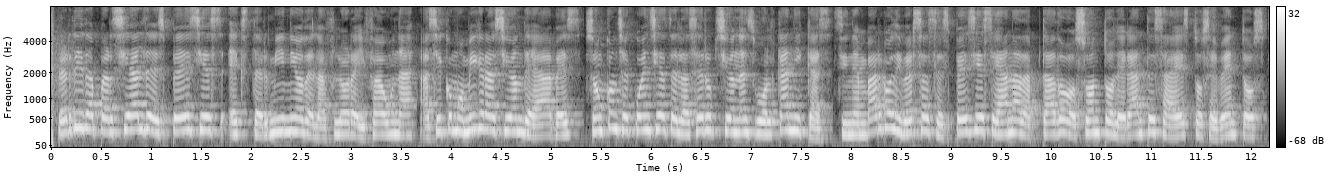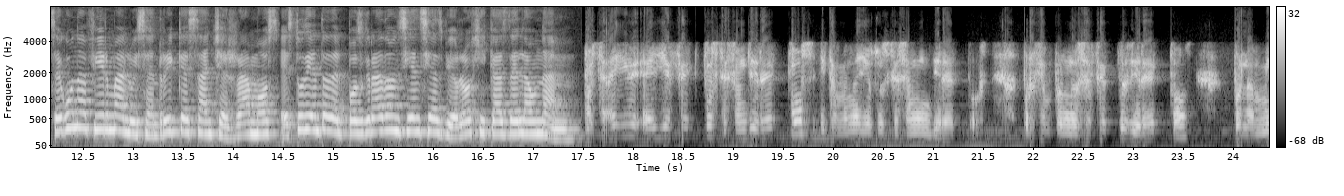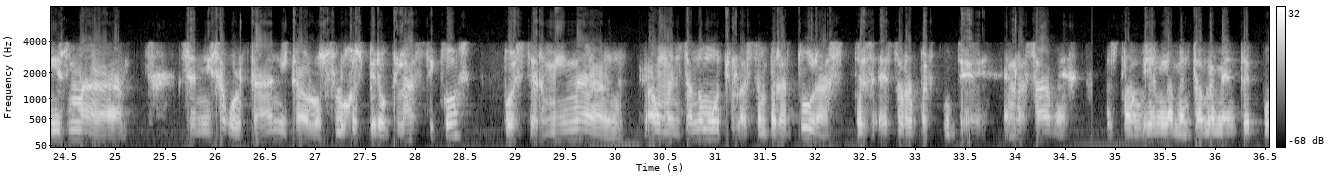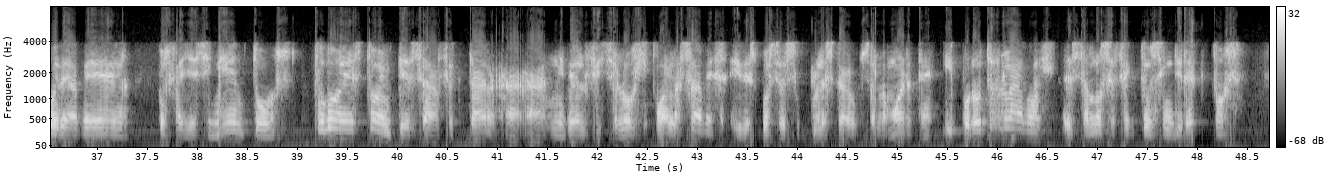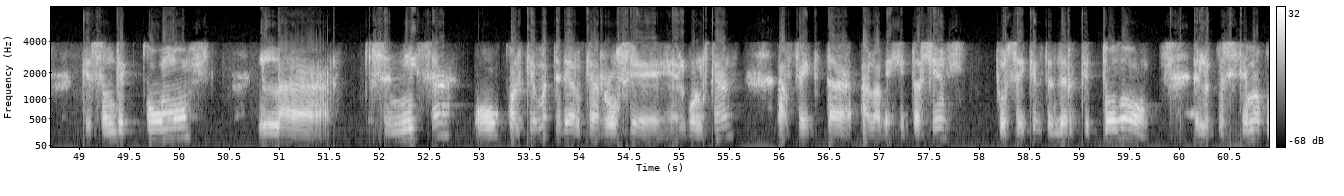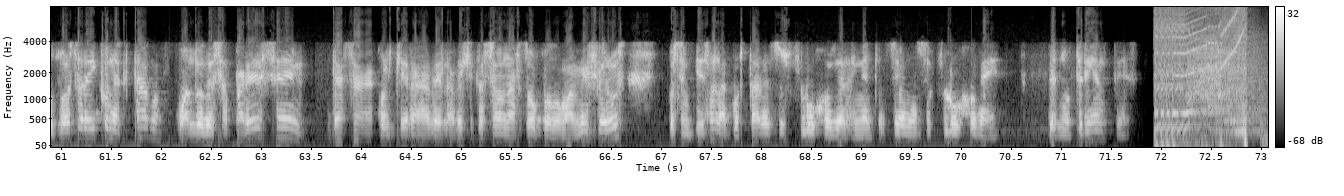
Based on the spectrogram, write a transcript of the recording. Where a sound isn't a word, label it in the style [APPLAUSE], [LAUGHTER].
Pérdida parcial de especies, exterminio de la flora y fauna, así como migración de aves, son consecuencias de las erupciones volcánicas. Sin embargo, diversas especies se han adaptado o son tolerantes a estos eventos, según afirma Luis Enrique Sánchez Ramos, estudiante del posgrado en Ciencias Biológicas de la UNAM. Pues hay, hay efectos que son directos y también hay otros que son indirectos. Por ejemplo, en los efectos directos, pues la misma ceniza volcánica o los flujos piroclásticos pues terminan aumentando mucho las temperaturas. Entonces esto repercute en las aves. Pues también lamentablemente puede haber pues fallecimientos. Todo esto empieza a afectar a, nivel fisiológico a las aves y después eso les causa la muerte. Y por otro lado están los efectos indirectos, que son de cómo la ceniza o cualquier material que arroje el volcán afecta a la vegetación pues hay que entender que todo el ecosistema pues va a estar ahí conectado. Cuando desaparece ya sea cualquiera de la vegetación, artrópodo, mamíferos, pues empiezan a cortar esos flujos de alimentación, ese flujo de, de nutrientes.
